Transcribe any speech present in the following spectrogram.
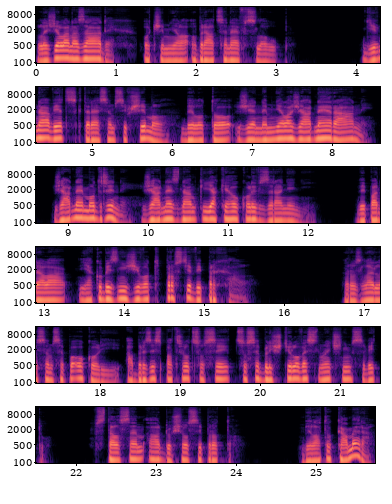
Ležela na zádech, oči měla obrácené v sloup. Divná věc, které jsem si všiml, bylo to, že neměla žádné rány, žádné modřiny, žádné známky jakéhokoliv zranění. Vypadala, jako by z ní život prostě vyprchal. Rozhlédl jsem se po okolí a brzy spatřil cosi, co se blištilo ve slunečním svitu. Vstal jsem a došel si proto. Byla to kamera,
